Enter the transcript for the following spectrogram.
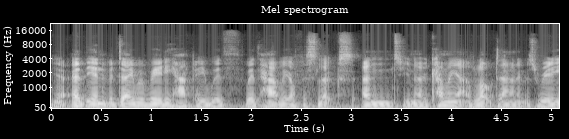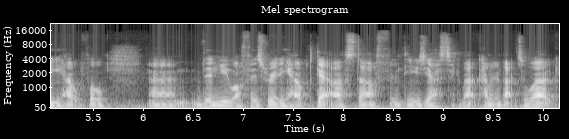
yeah, at the end of the day, we're really happy with, with how the office looks. And, you know, coming out of lockdown, it was really helpful. Um, the new office really helped get our staff enthusiastic about coming back to work.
